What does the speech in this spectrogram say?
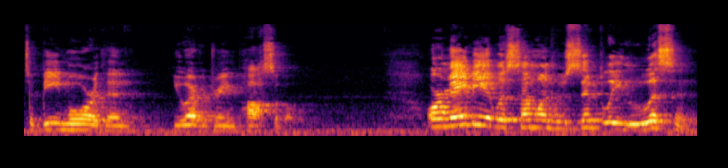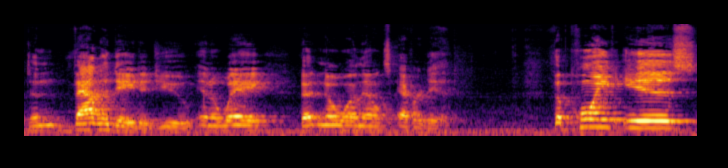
to be more than you ever dreamed possible. Or maybe it was someone who simply listened and validated you in a way that no one else ever did. The point is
